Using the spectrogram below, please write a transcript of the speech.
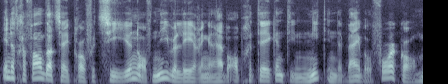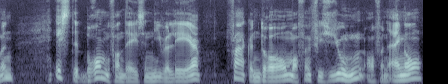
In het geval dat zij profetieën of nieuwe leringen hebben opgetekend die niet in de Bijbel voorkomen, is de bron van deze nieuwe leer vaak een droom of een visioen of een engel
